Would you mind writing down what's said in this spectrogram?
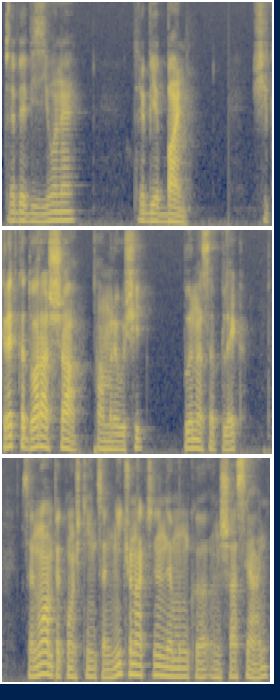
trebuie viziune, trebuie bani. Și cred că doar așa am reușit până să plec să nu am pe conștiință niciun accident de muncă în șase ani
